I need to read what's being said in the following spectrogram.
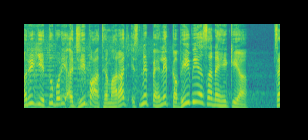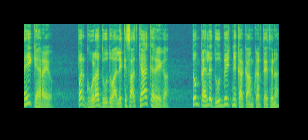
अरे, ये तो बड़ी अजीब बात है महाराज, इसने पहले कभी भी ऐसा नहीं किया। सही कह रहे हो, पर घोड़ा दूध वाले के साथ क्या करेगा? तुम पहले दूध बेचने का काम करते थे ना?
